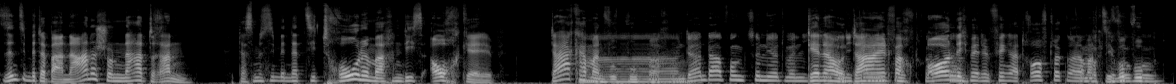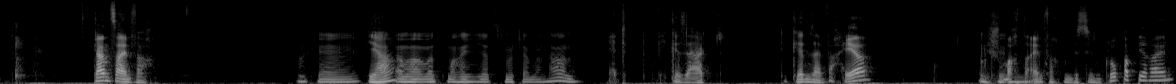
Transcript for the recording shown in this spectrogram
sind Sie mit der Banane schon nah dran. Das müssen Sie mit einer Zitrone machen, die ist auch gelb. Da kann man Wupp, Wupp Ah, machen. Der da funktioniert, wenn ich genau, wenn ich da einfach drücke, ordentlich mit dem Finger draufdrücken und dann macht sie Wupp, Wupp. Ganz einfach. Okay. Ja? Aber was mache ich jetzt mit der Banane? ja wie gesagt, die geben Sie einfach her. Und Okay. macht einfach ein bisschen Klopapier rein.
